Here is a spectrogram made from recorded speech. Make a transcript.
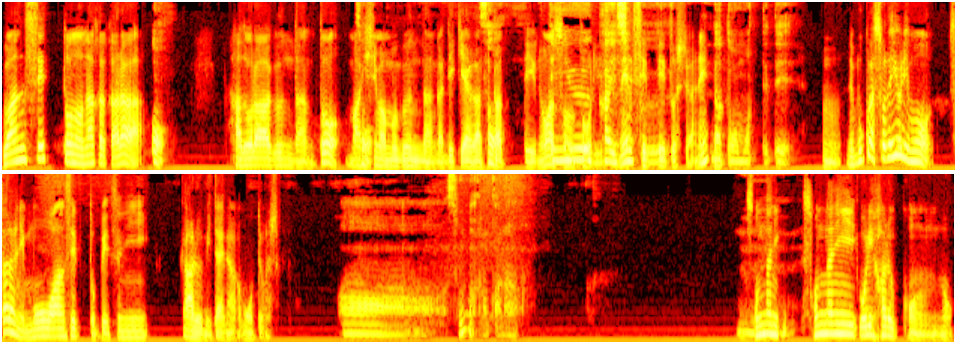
ワンセットの中から、おハドラー軍団とマキシマム軍団が出来上がったっていうのはその通りですよね。設定としてはね。だと思ってて、うん。で、僕はそれよりも、さらにもうワンセット別にあるみたいな思ってました。あー、そうなのかな。うそんなにそんなにオリハルコンの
